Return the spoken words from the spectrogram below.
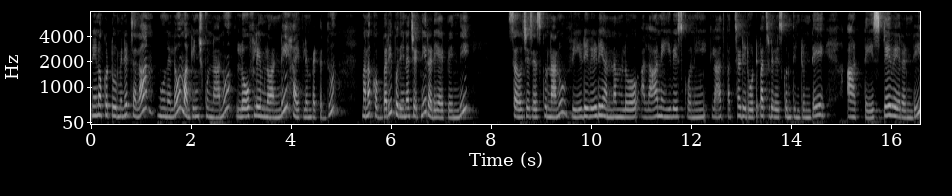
నేను ఒక టూ మినిట్స్ అలా నూనెలో మగ్గించుకున్నాను. లో ఫ్లేమ్లో అండి హై ఫ్లేమ్ పెట్టద్దు. మన కొబ్బరి పుదీనా చట్నీ రెడీ అయిపోయింది. సర్వ్ చేసేసుకున్నాను. వేడి వేడి అన్నంలో అలా నెయ్యి వేసుకొని ఇలా పచ్చడి రోటి పచ్చడి వేసుకొని తింటుంటే ఆ టేస్టే వేరండి.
